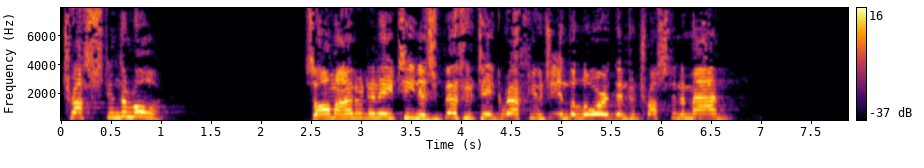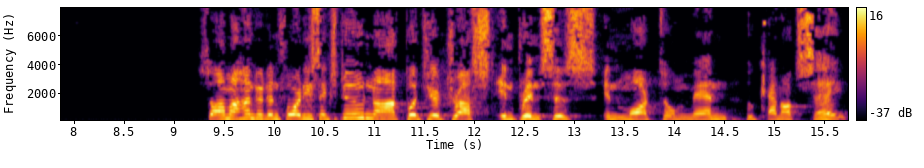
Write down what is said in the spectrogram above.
Trust in the Lord. Psalm 118, it's better to take refuge in the Lord than to trust in a man. Psalm 146, do not put your trust in princes, in mortal men who cannot save.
